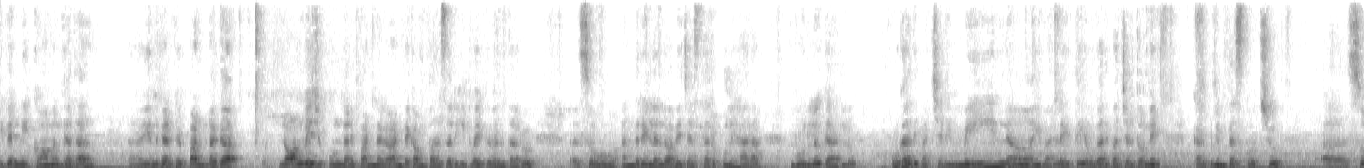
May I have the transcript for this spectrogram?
ఇవన్నీ కామన్ కదా. ఎందుకంటే పండగ నాన్ వెజ్ ఉండని పండగ అంటే కంపల్సరీ ఇటువైపు వెళ్తారు. సో అందరి ఇళ్ళలో అవే చేస్తారు పులిహార బూర్లు గారెలు ఉగాది పచ్చడి. మెయిన్ ఇవాళ అయితే ఉగాది పచ్చడితోనే కడుపు నింపేసుకోవచ్చు. సో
